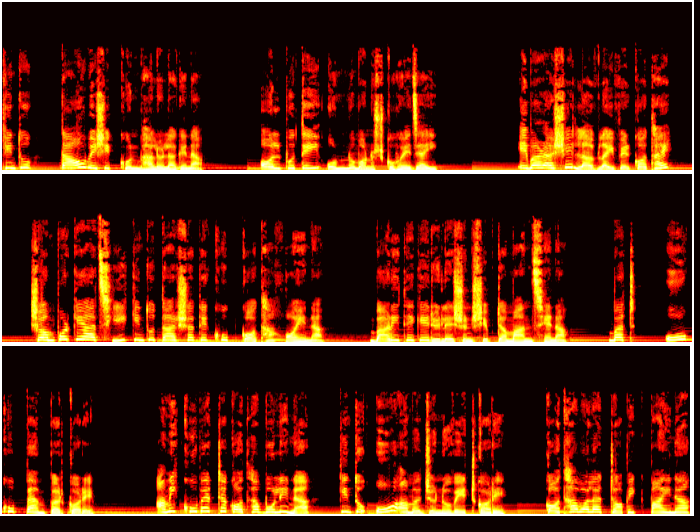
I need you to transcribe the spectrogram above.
কিন্তু তাও বেশিক্ষণ ভালো লাগে না। অল্পতেই অন্য মনস্ক হয়ে যাই। এবার আসি লাভ লাইফের কথায়। সম্পর্কে আছি, কিন্তু তার সাথে খুব কথা হয় না। বাড়ি থেকে রিলেশনশিপটা মানছে না। বাট ও খুব প্যাম্পার করে। আমি খুব একটা কথা বলি না, কিন্তু ও আমার জন্য ওয়েট করে। কথা বলার টপিক পাই না,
